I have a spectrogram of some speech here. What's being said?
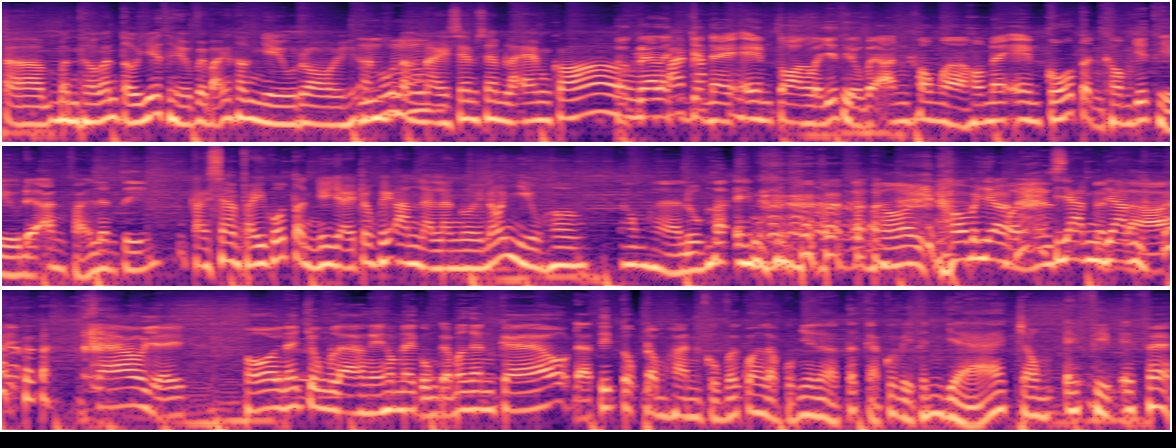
À, bình thường anh tự giới thiệu về bản thân nhiều rồi anh muốn Ừ. lần này xem xem là em có Thật ra là chương trình này em toàn là giới thiệu về anh không à. Hôm nay em cố tình không giới thiệu để anh phải lên tiếng. tại sao em phải cố tình như vậy trong khi anh lại là người nói nhiều hơn Không hề luôn á em. anh ơi. thôi bây giờ danh danh lại. Sao vậy? Thôi nói chung là ngày hôm nay cũng cảm ơn anh Cáo đã tiếp tục đồng hành cùng với Quang Lộc cũng như là tất cả quý vị thính giả trong F phim FV.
